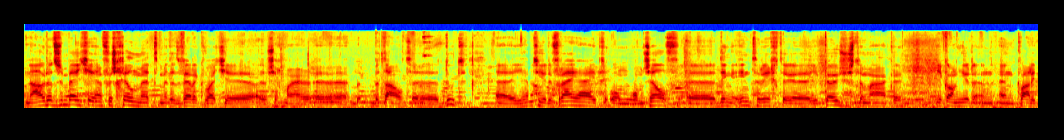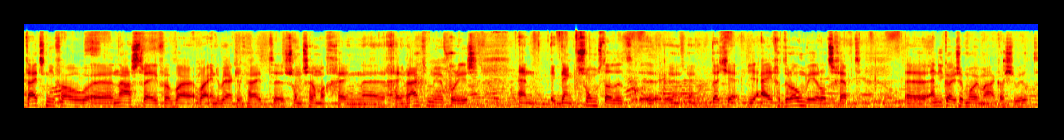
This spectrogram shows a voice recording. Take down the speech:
Nou, dat is een beetje een verschil met, met het werk wat je zeg maar, uh, betaald uh, doet. Uh, je hebt hier de vrijheid om, om zelf dingen in te richten, je keuzes te maken. Je kan hier een, een kwaliteitsniveau nastreven waar, waar in de werkelijkheid soms helemaal geen, geen ruimte meer voor is. En ik denk soms dat, het, dat je je eigen droomwereld schept. en die kan je zo mooi maken als je wilt.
